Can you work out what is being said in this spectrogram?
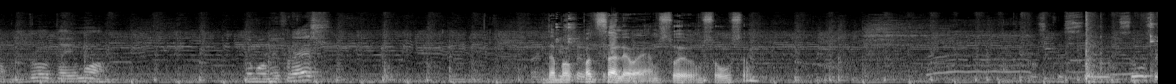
Так, додаємо лимонний фреш. Так, Добав- дешевий подсаливаем соевым соусом Трошки соєвого соусу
